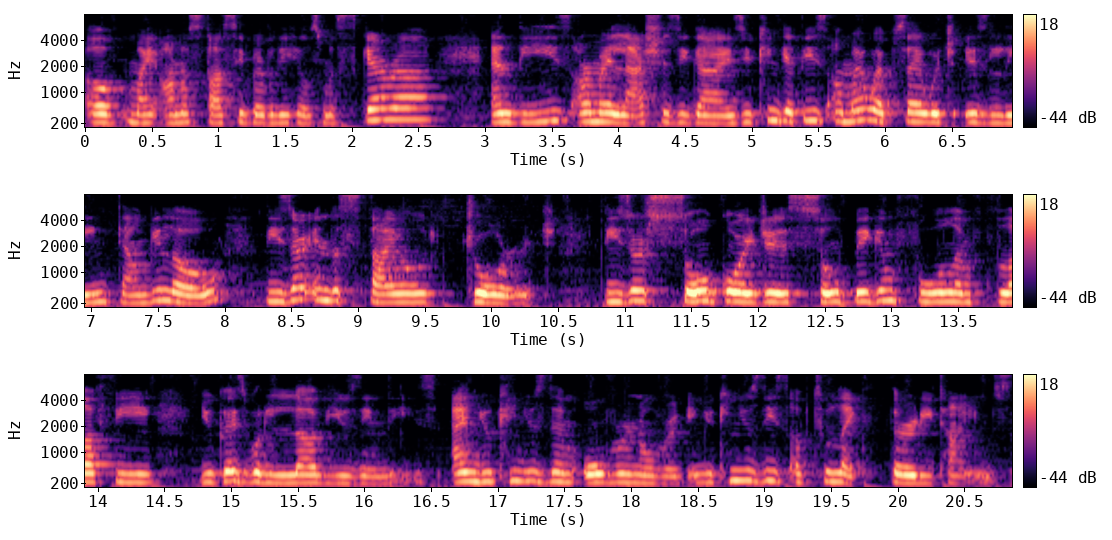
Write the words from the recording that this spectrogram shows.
of my Anastasia Beverly Hills mascara. And these are my lashes, you guys. You can get these on my website, which is linked down below. These are in the style George. These are so gorgeous, so big and full and fluffy. You guys would love using these. And you can use them over and over again. You can use these up to like 30 times.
